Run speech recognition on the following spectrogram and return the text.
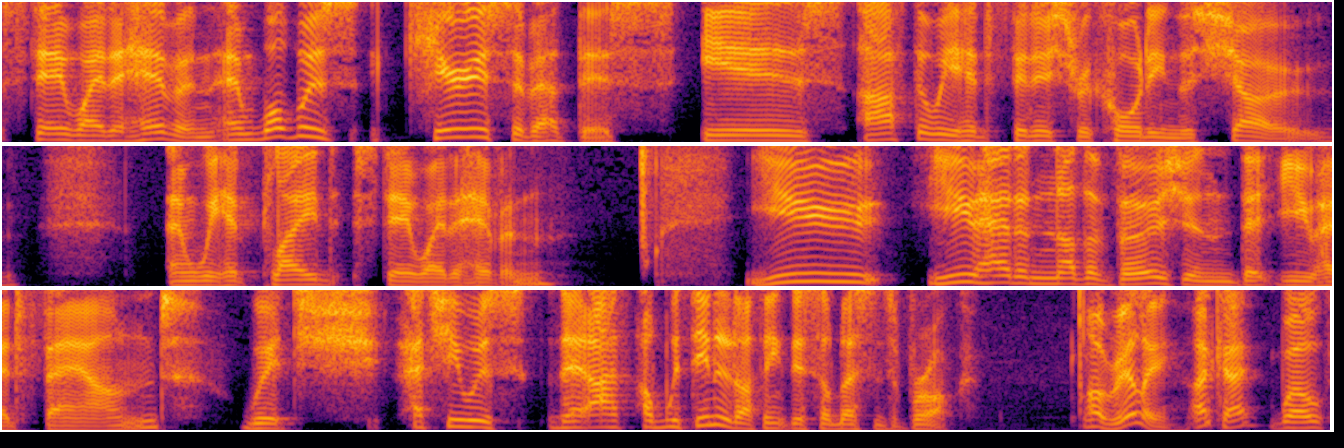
Stairway to Heaven, and what was curious about this is after we had finished recording the show and we had played Stairway to Heaven, you you had another version that you had found, which actually was there within it. I think there's some lessons of rock. Oh, really? Okay. Well,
